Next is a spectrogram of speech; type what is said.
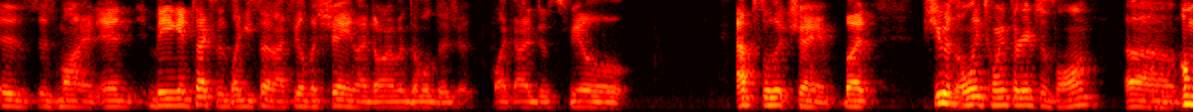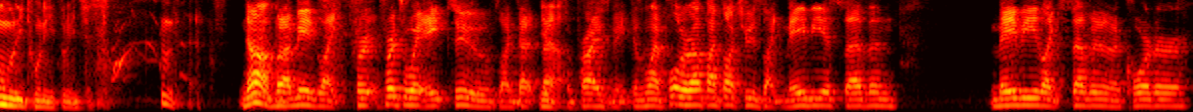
is is mine, and being in Texas, like you said, I feel the shame that I don't have a double digit. Like I just feel absolute shame. But she was only twenty three inches long. Um, Only 23 inches. That's, No, but I mean, like for for it to weigh eight two, like that that Yeah. surprised me because when I pulled her up, I thought she was like maybe a seven, maybe like seven and a quarter,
